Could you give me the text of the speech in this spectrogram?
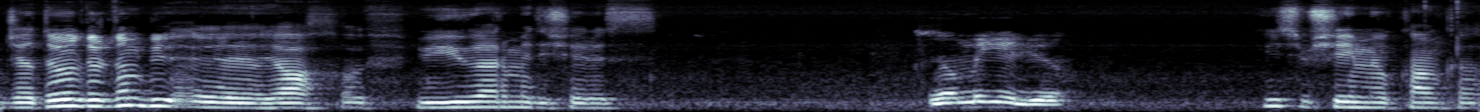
Cadı öldürdüm. Bir, e, ya öf, büyü vermedi şerefsiz. Zombi geliyor. Hiçbir şeyim yok kanka.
